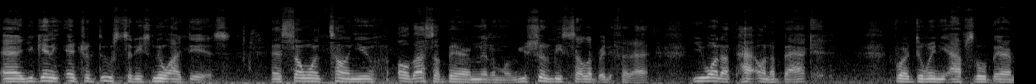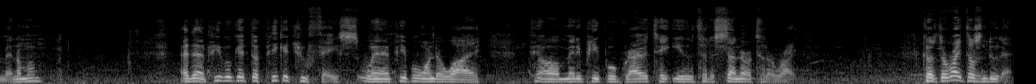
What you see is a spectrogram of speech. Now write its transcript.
and you're getting introduced to these new ideas, and someone telling you, "Oh, that's a bare minimum. You shouldn't be celebrated for that. You want a pat on the back for doing the absolute bare minimum." And then people get the Pikachu face when people wonder why uh, many people gravitate either to the center or to the right. Because the right doesn't do that.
